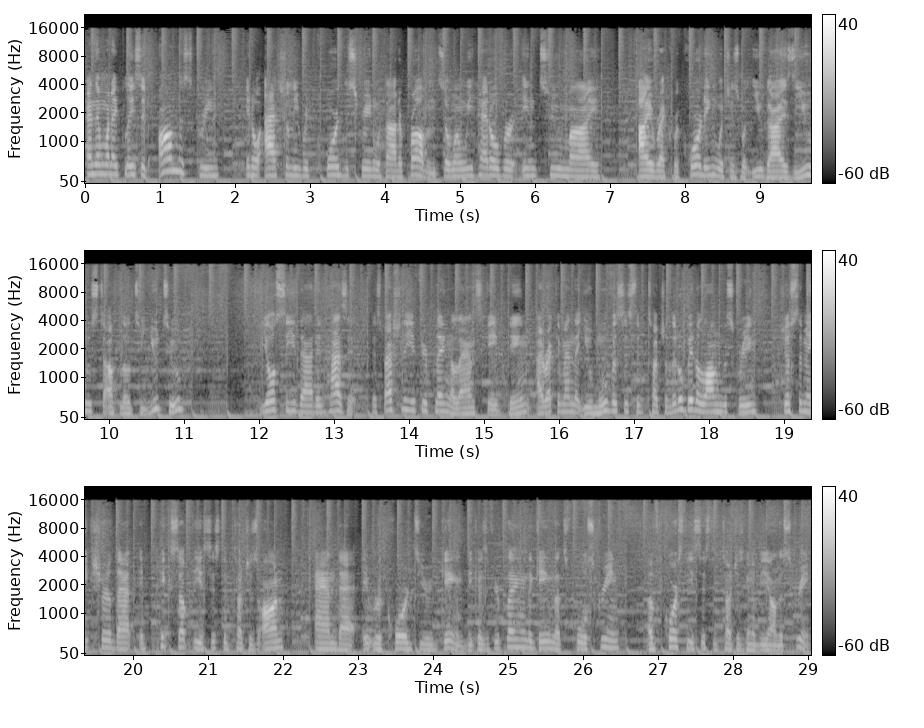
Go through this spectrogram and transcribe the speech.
And then when I place it on the screen, it'll actually record the screen without a problem. So when we head over into my iRec recording, which is what you guys use to upload to YouTube, you'll see that it has it. Especially if you're playing a landscape game, I recommend that you move assistive touch a little bit along the screen just to make sure that it picks up the assistive touches on and that it records your game because if you're playing in a game that's full screen, of course the assistive touch is going to be on the screen.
